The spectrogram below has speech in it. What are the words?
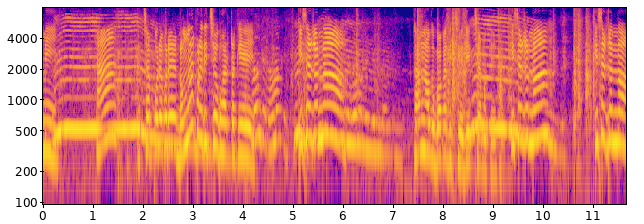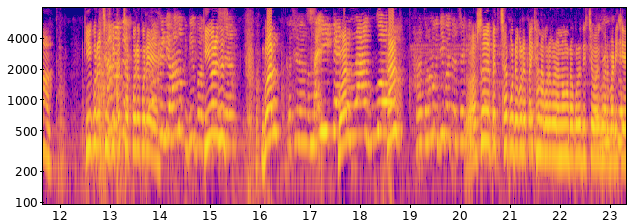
আমি? হ্যাঁ? পেচ্ছাপ করে করে নোংরা করে দিচ্ছে ও ঘরটাকে। কিসের জন্য? থাম না, ওকে বকা দিচ্ছি, ও দেখছে আমাকে। কিসের জন্য? কিসের জন্য? কি করেছিস তুই পেচ্ছাপ করে করে? কি করেছিস? বল। বল। হ্যাঁ? অসহায় পেচ্ছাপ করে করে, পায়খানা করে করে, নোংরা করে দিচ্ছে ওই ঘর বাড়িকে।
